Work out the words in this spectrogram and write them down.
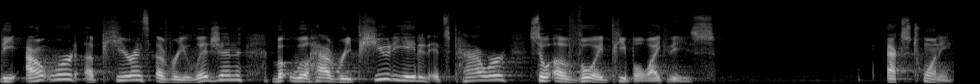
the outward appearance of religion but will have repudiated its power, so avoid people like these. Acts 20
